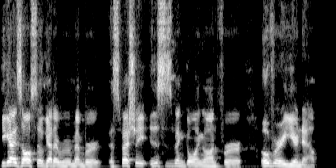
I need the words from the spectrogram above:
You guys also got to remember, especially this has been going on for over a year now.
